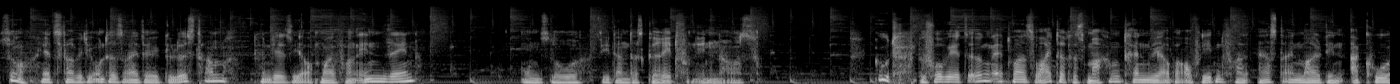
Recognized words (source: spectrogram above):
So, jetzt da wir die Unterseite gelöst haben, könnt ihr sie auch mal von innen sehen. Und so sieht dann das Gerät von innen aus. Gut, bevor wir jetzt irgendetwas weiteres machen, trennen wir aber auf jeden Fall erst einmal den Akku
